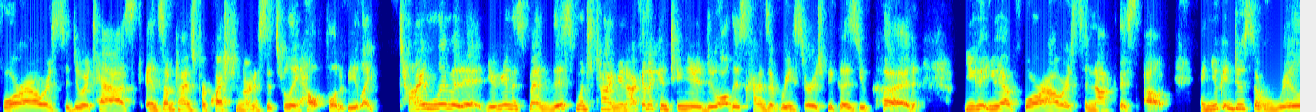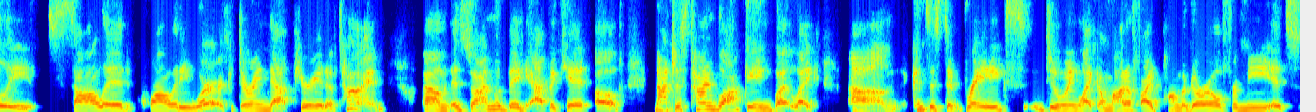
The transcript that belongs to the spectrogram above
four hours to do a task, and sometimes for question artists, it's really helpful to be like, time limited. You're going to spend this much time. You're not going to continue to do all these kinds of research because you could. You you have four hours to knock this out, and you can do some really solid quality work during that period of time. Um, and so I'm a big advocate of not just time blocking, but like um, consistent breaks, doing like a modified Pomodoro. For me, it's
